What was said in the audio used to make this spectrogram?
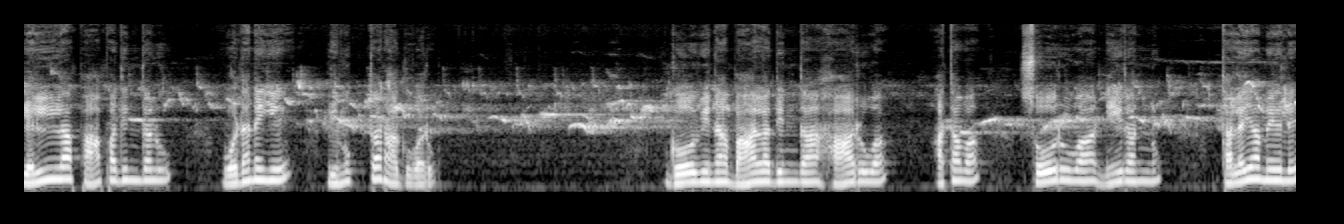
ಎಲ್ಲ ಪಾಪದಿಂದಲೂ ಒಡನೆಯೇ ವಿಮುಕ್ತರಾಗುವರು. ಗೋವಿನ ಬಾಲದಿಂದ ಹಾರುವ ಅಥವಾ ಸೋರುವ ನೀರನ್ನು ತಲೆಯ ಮೇಲೆ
